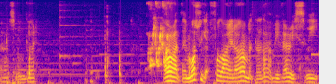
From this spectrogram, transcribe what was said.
found something good. Alright then, once we get full iron armor though, that would be very sweet.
